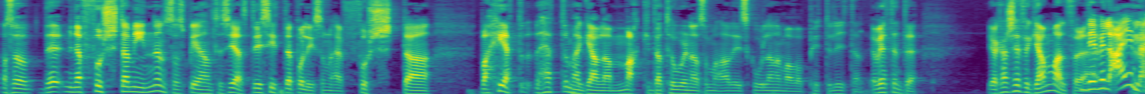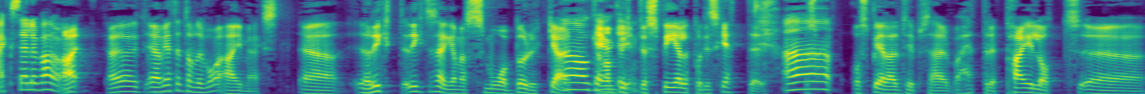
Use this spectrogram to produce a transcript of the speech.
alltså det, mina första minnen som spelentusiast, det sitter på liksom den här första, vad heter, hette de här gamla Mac-datorerna som man hade i skolan när man var pytteliten? Jag vet inte. Jag kanske är för gammal för det här. Det är väl IMAX, eller vad? Nej, jag, jag vet inte om det var IMAX. Uh, rikt, riktigt så här gamla små burkar. Ah, okej, där man okej. bytte spel på disketter. Ah, Och spelade typ så här, vad hette det, Pilot. eh,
